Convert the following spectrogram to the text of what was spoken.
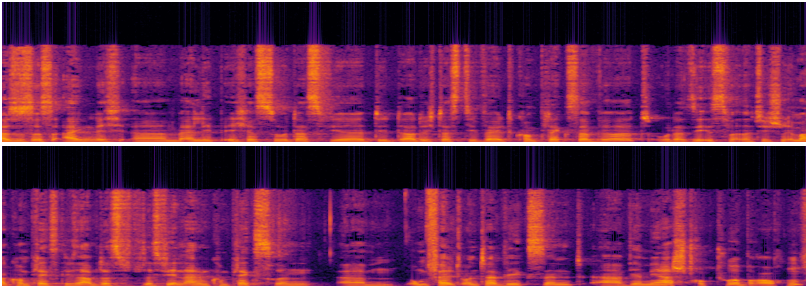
Also es ist eigentlich, ähm, erlebe ich es so, dass wir die, dadurch, dass die Welt komplexer wird, oder sie ist natürlich schon immer komplex gewesen, aber dass, dass wir in einem komplexeren ähm, Umfeld unterwegs sind, äh, wir mehr Struktur brauchen.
